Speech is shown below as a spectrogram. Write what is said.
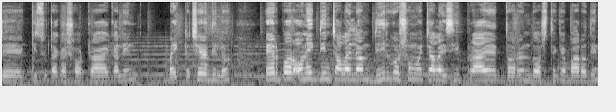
যে কিছু টাকা শর্ট রাখাকালীন বাইকটা ছেড়ে দিল। এরপর অনেক দিন চালাইলাম, দীর্ঘ সময় চালাইছি, প্রায় ধরেন দশ থেকে বারো দিন,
